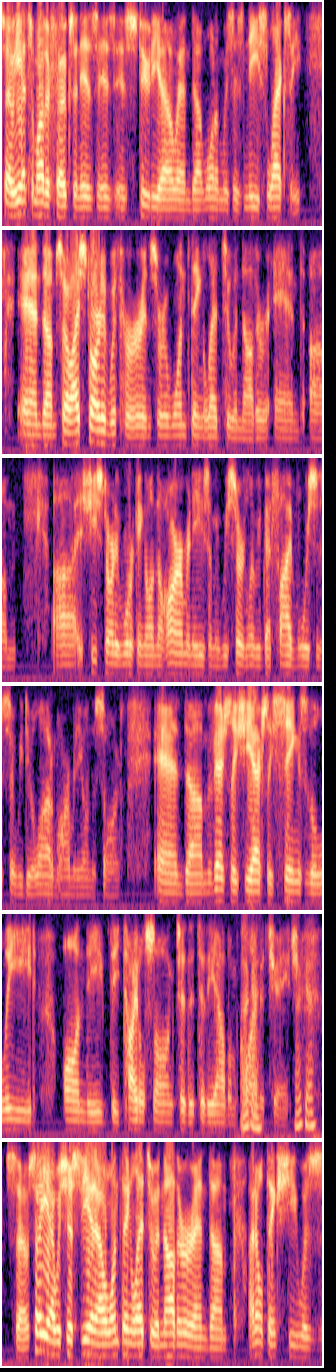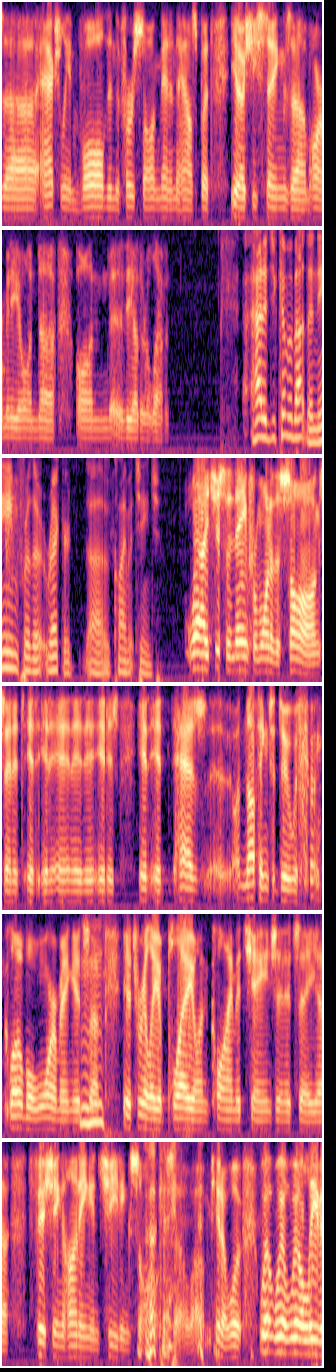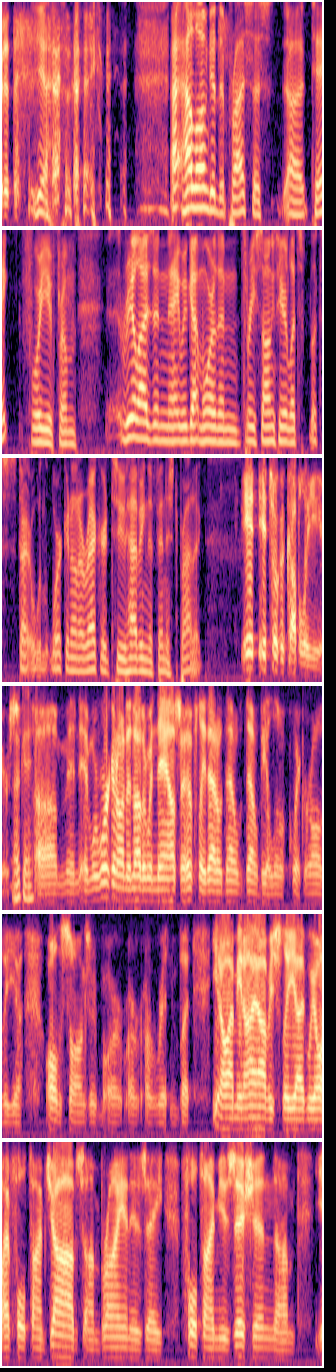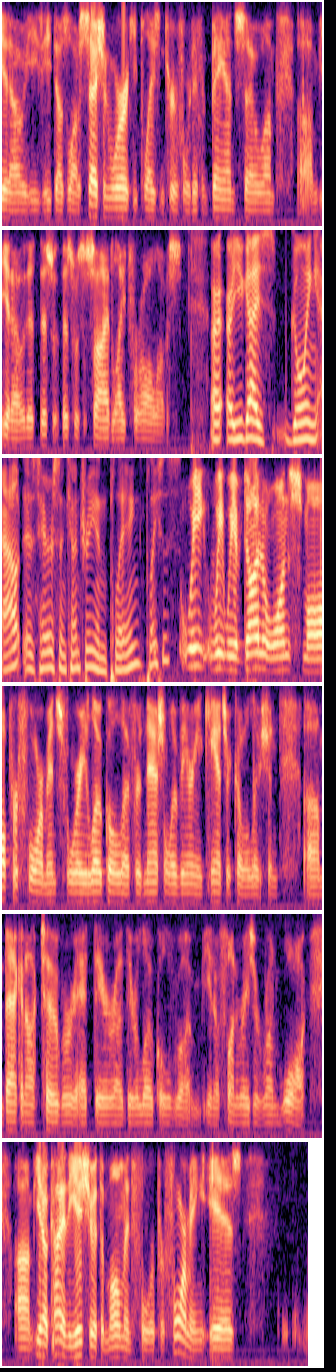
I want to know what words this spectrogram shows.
so he had some other folks in his his, his studio, and uh, one of them was his niece Lexi. and um, so I started with her, and sort of one thing led to another, and um, uh, she started working on the harmonies. I mean, we certainly we've got five voices, so we do a lot of harmony on the songs. And um, eventually, she actually sings the lead on the the title song to the to the album Climate okay. Change. Okay. So so yeah, it was just you know one thing led to another, and um, I don't think she was uh, actually involved in the first song "Men in the House," but you know she sings um, harmony on uh, on uh, the other eleven. How did you come about the name for the record, uh, Climate Change? Well, it's just the name from one of the songs, and it it it it, it, it is it it has uh, nothing to do with global warming. It's mm-hmm. uh, it's really a play on climate change, and it's a uh, fishing, hunting, and cheating song. Okay. So um, you know we'll, we'll we'll we'll leave it at that. Yeah. Okay. How long did the process uh, take for you from realizing, hey, we've got more than three songs here. Let's let's start working on a record to having the finished product. It, it took a couple of years. Okay. Um, and, and we're working on another one now, so hopefully that'll that'll that'll be a little quicker. All the uh, all the songs are, are, are, are written, but you know, I mean, I obviously I, we all have full time jobs. Um, Brian is a full time musician. Um, you know, he he does a lot of session work. He plays in three or four different bands. So, um, um, you know, this this this was a side light for all of us. Are are you guys going out as Harrison Country and playing places? We we we have done one small performance for a local uh, for the National Ovarian Cancer Coalition um, back in October at their uh, their local um, you know fundraiser run walk. Um, you know, kind of the issue at the moment for performing is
